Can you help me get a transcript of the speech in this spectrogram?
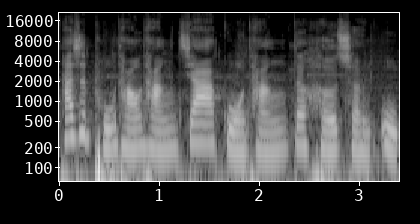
它是葡萄糖加果糖的合成物。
